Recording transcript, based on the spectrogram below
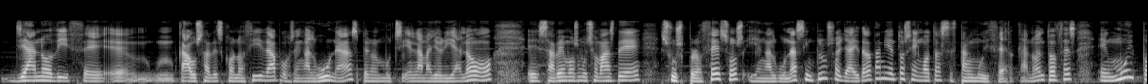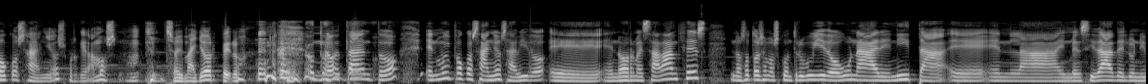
ya no dice em, causa desconocida, pues en algunas, pero en, la mayoría no. Eh, sabemos mucho más de sus procesos y en algunas incluso ya hay tratamientos y en otras están muy cerca. ¿no? Entonces, en muy pocos años, porque vamos, soy mayor, pero no, tanto. en muy pocos años ha habido eh, enormes avances. Nosotros hemos contribuido una arenita eh, en la inmensidad del universo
